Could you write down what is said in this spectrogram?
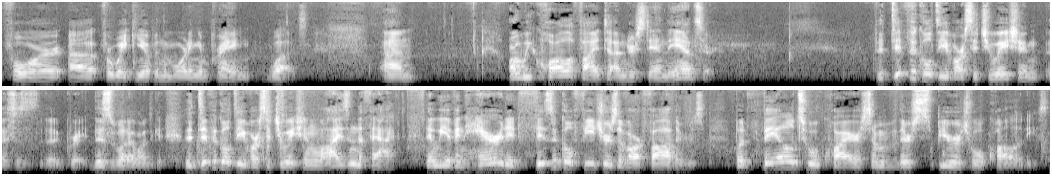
for uh, for waking up in the morning and praying was. Um, are we qualified to understand the answer? The difficulty of our situation, this is uh, great, this is what I wanted to get. The difficulty of our situation lies in the fact that we have inherited physical features of our fathers, but failed to acquire some of their spiritual qualities.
